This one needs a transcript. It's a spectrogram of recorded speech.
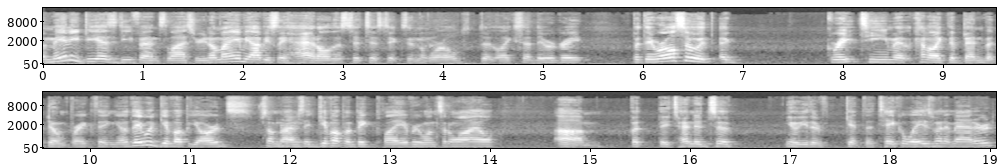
a Manny Diaz defense last year, you know, Miami obviously had all the statistics in the world that, like, said they were great, but they were also a, a great team at kind of like the bend but don't break thing. You know, they would give up yards sometimes, Right. they'd give up a big play every once in a while, um, but they tended to, you know, either get the takeaways when it mattered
